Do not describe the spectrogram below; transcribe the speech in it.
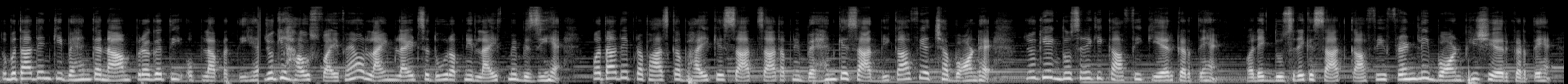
तो बता दें इनकी बहन का नाम प्रगति उपलापति है, जो कि हाउस वाइफ है और लाइमलाइट से दूर अपनी लाइफ में बिज़ी हैं। बता दें प्रभास का भाई के साथ साथ अपनी बहन के साथ भी काफ़ी अच्छा बॉन्ड है, जो कि एक दूसरे की काफ़ी केयर करते हैं। और एक दूसरे के साथ काफ़ी फ्रेंडली बॉन्ड भी शेयर करते हैं।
